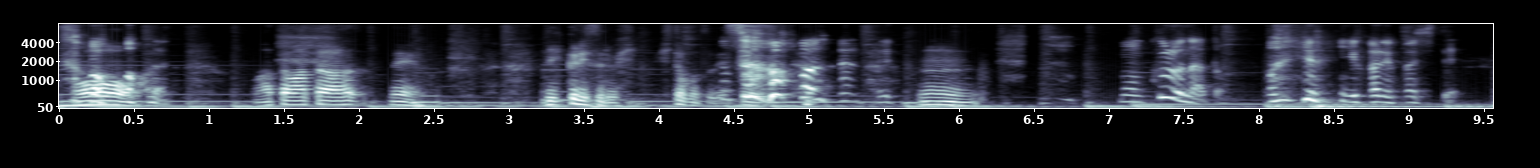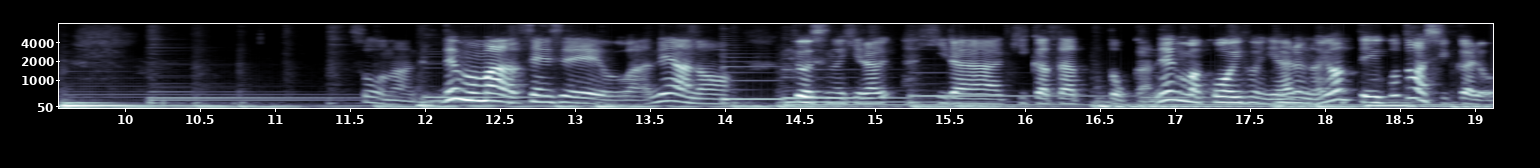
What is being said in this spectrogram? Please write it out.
そうまたまたねびっくりする一言です、ね、そうなんです、うん、もう来るなと 言われまして。そうなんです。でもまあ先生はねあの教室の開き方とかね、まあ、こういうふうにやるのよっていうことはしっかり教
